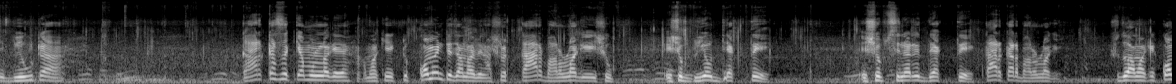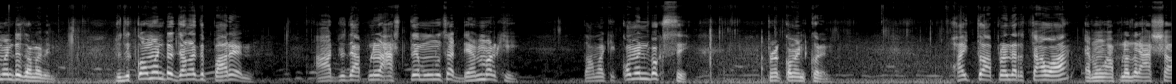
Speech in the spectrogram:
এই ভিউটা কার কাছে কেমন লাগে আমাকে একটু কমেন্টে জানাবেন। আসলে কার ভালো লাগে এইসব এইসব ভিউ দেখতে? এইসব সিনারি দেখতে কার কার ভালো লাগে? শুধু আমাকে কমেন্টে জানাবেন। যদি কমেন্টে জানাতে পারেন, আর যদি আপনারা আসতে মনে হচ্ছে ডেনমার্কে তো আমাকে কমেন্ট বক্সে আপনারা কমেন্ট করেন। হয়তো আপনাদের চাওয়া এবং আপনাদের আশা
